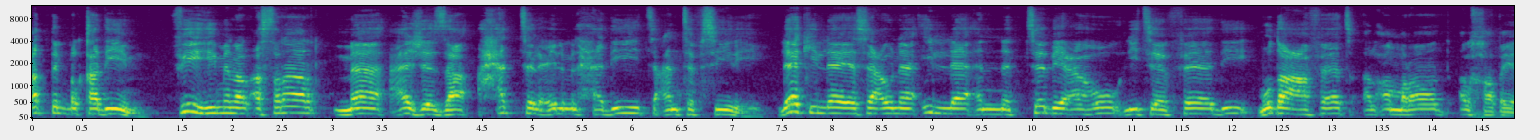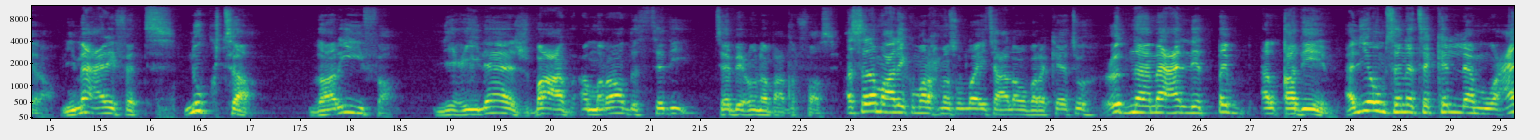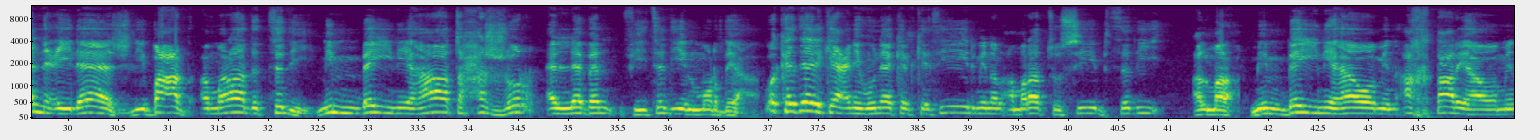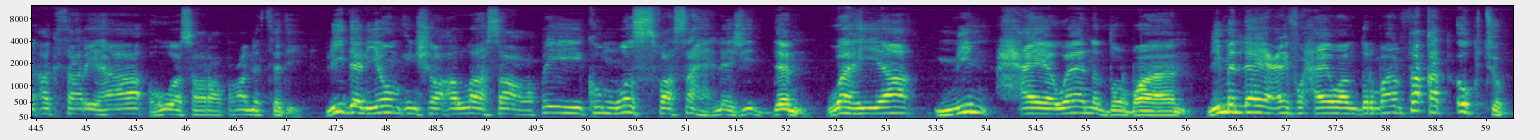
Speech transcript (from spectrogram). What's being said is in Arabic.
الطب القديم. فيه من الأسرار ما عجز حتى العلم الحديث عن تفسيره لكن لا يسعنا إلا أن نتبعه لتفادي مضاعفات الأمراض الخطيرة. لمعرفة نكتة ظريفة لعلاج بعض أمراض الثدي تابعونا بعد الفاصل. السلام عليكم ورحمة الله تعالى وبركاته. عدنا معا للطب القديم. اليوم سنتكلم عن علاج لبعض أمراض الثدي من بينها تحجر اللبن في ثدي المرضعة. وكذلك يعني هناك الكثير من الأمراض تصيب ثدي المرأة. من بينها ومن أخطرها ومن أكثرها هو سرطان الثدي. لذا اليوم إن شاء الله سأعطيكم وصفة سهلة جدا وهي من حيوان الضربان. لمن لا يعرف حيوان الضربان فقط اكتب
